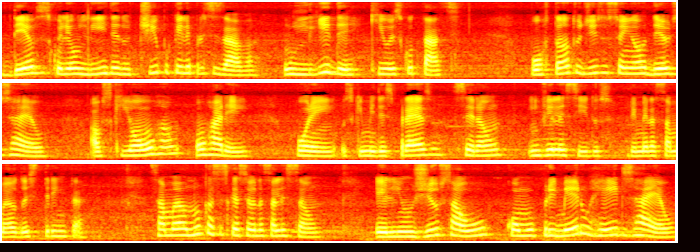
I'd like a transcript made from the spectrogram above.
Deus escolheu um líder do tipo que ele precisava, um líder que o escutasse. Portanto, diz o Senhor Deus de Israel: Aos que honram, honrarei, porém os que me desprezam serão envelhecidos. 1 Samuel 2:30. Samuel nunca se esqueceu dessa lição. Ele ungiu Saul como o primeiro rei de Israel.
